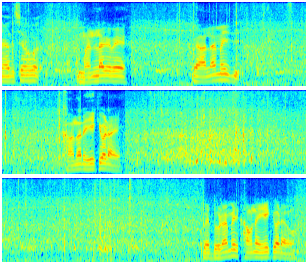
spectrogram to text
यार से वो मन लगे वे वे आला में खाना रही क्यों है वे धुड़ा में खाना ये क्यों है वो?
